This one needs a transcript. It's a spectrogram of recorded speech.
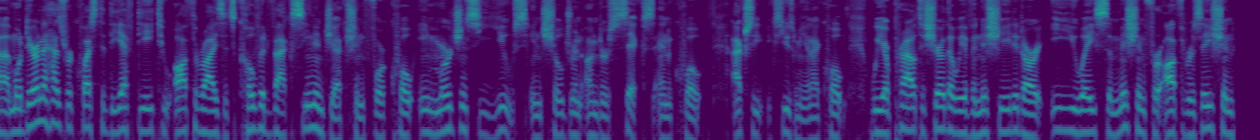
uh, Moderna has requested the FDA to authorize its COVID vaccine injection for, quote, emergency use in children under six, end quote. Actually, excuse me, and I quote, we are proud to share that we have initiated our EUA submission for authorization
